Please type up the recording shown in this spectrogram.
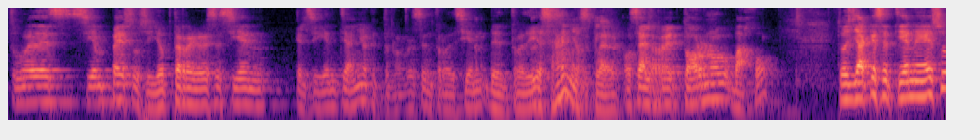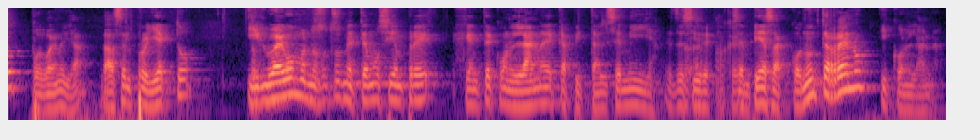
tú me des 100 pesos y yo te regrese 100 el siguiente año que te lo regrese dentro de, 100, dentro de 10 años. Claro. O sea, el retorno bajó. Entonces, ya que se tiene eso, pues bueno, ya, das el proyecto Y luego nosotros metemos siempre gente con lana de capital semilla. Es decir, Ah, ok. se empieza con un terreno y con lana.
